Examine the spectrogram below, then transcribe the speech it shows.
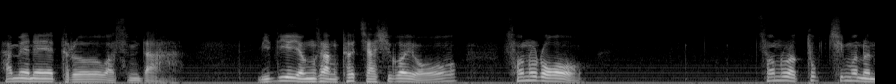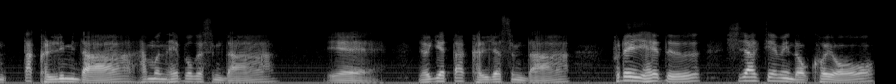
화면에 들어왔습니다. 미디어 영상 터치 하시고요. 손으로 손으로 툭 치면은 딱 걸립니다. 한번 해보겠습니다. 예, 여기에 딱 걸렸습니다. 플레이 헤드 시작점에 놓고요.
